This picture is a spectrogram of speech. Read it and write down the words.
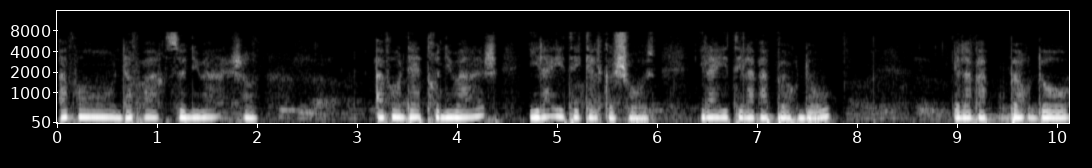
avant d'avoir ce nuage, avant d'être nuage, il a été quelque chose. Il a été la vapeur d'eau, et la vapeur d'eau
